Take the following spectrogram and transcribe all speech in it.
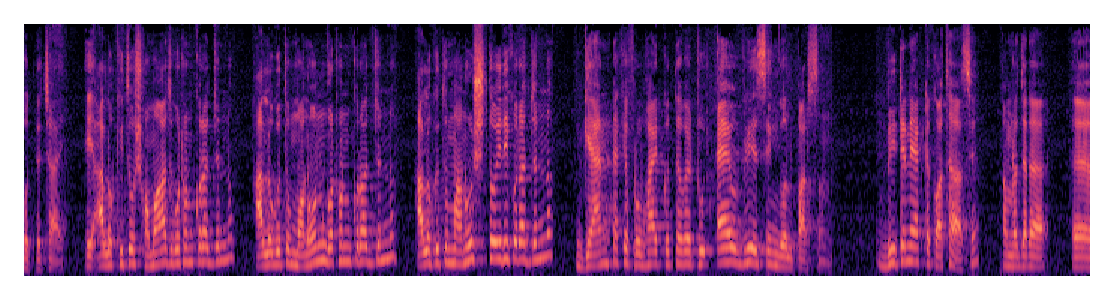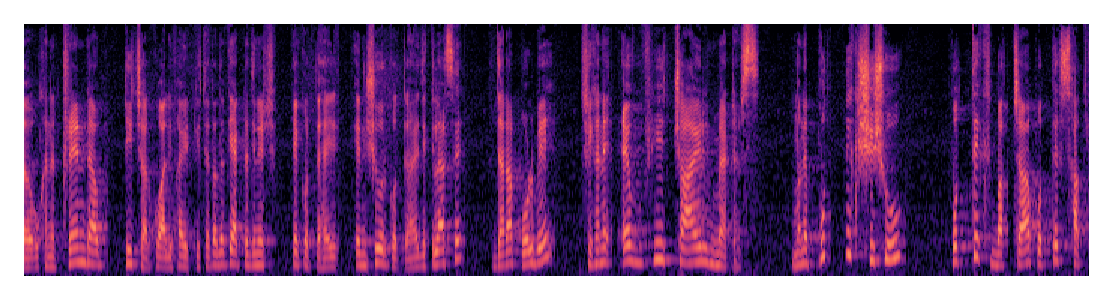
করতে চাই। এই আলোকিত সমাজ গঠন করার জন্য, আলোকিত মনন গঠন করার জন্য, আলোকিত মানুষ তৈরি করার জন্য জ্ঞানটাকে প্রোভাইড করতে হবে টু এভরি সিঙ্গল পারসন ব্রিটেনে একটা কথা আছে, আমরা যারা ওখানে trained of teacher qualified teacher তাদেরকে একটা জিনিস এ করতে হয় এনশিওর করতে হয় যে ক্লাসে যারা পড়বে, সেখানে এভরি চাইল্ড ম্যাটার্স মানে প্রত্যেক শিশু, প্রত্যেক বাচ্চা, প্রত্যেক ছাত্র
